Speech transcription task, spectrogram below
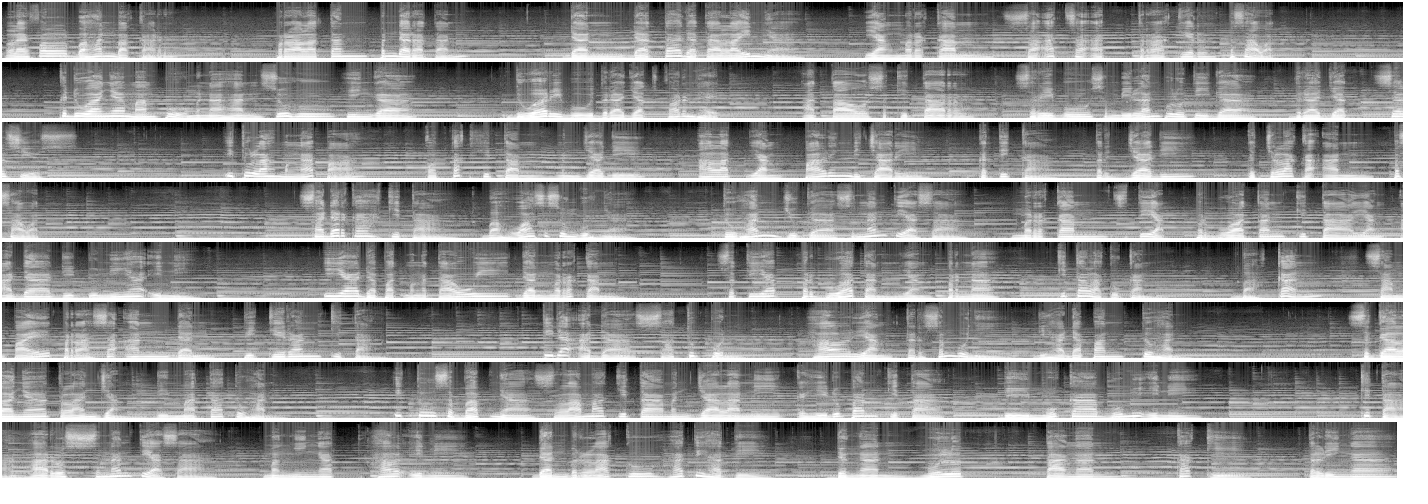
level bahan bakar, peralatan pendaratan, dan data-data lainnya yang merekam saat-saat terakhir pesawat. Keduanya mampu menahan suhu hingga 2000 derajat Fahrenheit atau sekitar 1093 derajat Celcius. Itulah mengapa kotak hitam menjadi alat yang paling dicari ketika terjadi kecelakaan pesawat. Sadarkah kita bahwa sesungguhnya Tuhan juga senantiasa merekam setiap perbuatan kita yang ada di dunia ini? Ia dapat mengetahui dan merekam setiap perbuatan yang pernah kita lakukan bahkan sampai perasaan dan pikiran kita. Tidak ada satupun hal yang tersembunyi di hadapan Tuhan. Segalanya telanjang di mata Tuhan. Itu sebabnya, selama kita menjalani kehidupan kita di muka bumi ini, kita harus senantiasa mengingat hal ini dan berlaku hati-hati dengan mulut, tangan, kaki, telinga,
